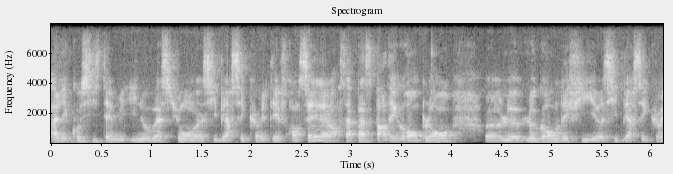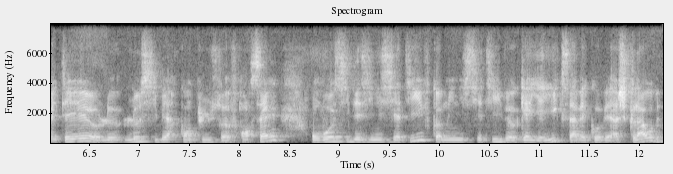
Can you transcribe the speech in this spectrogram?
à l'écosystème innovation cybersécurité français. Alors, ça passe par des grands plans, le, grand défi cybersécurité, le, le cybercampus français. On voit aussi des initiatives comme l'initiative Gaia X avec OVH Cloud.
